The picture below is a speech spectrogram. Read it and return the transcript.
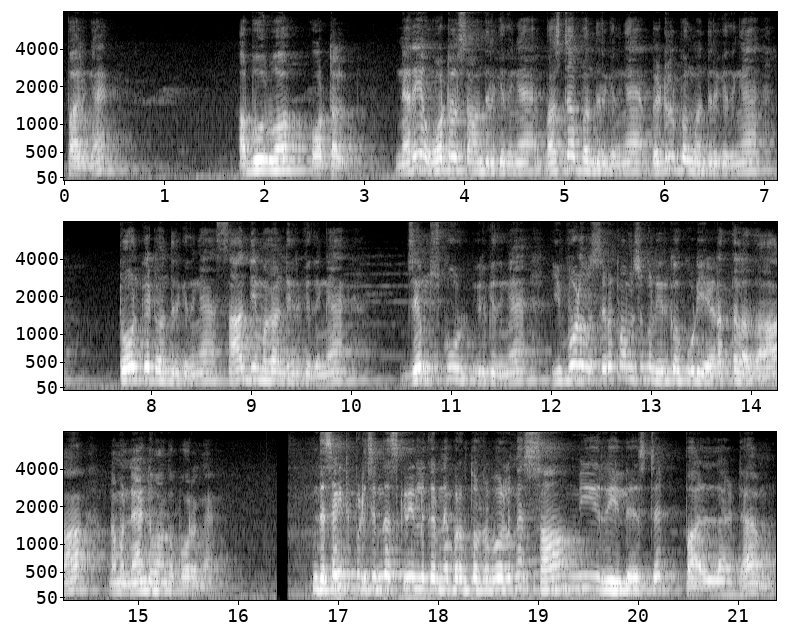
பாருங்கள் அபூர்வா ஹோட்டல். நிறைய ஹோட்டல்ஸ் வந்திருக்குதுங்க. பஸ் ஸ்டாப் வந்திருக்குதுங்க. பெட்ரோல் பங்க் வந்திருக்குதுங்க. டோல்கேட் வந்திருக்குதுங்க. சாந்தி மகால் இருக்குதுங்க. ஜெம் ஸ்கூல் இருக்குதுங்க. இவ்வளவு சிறப்பம்சங்கள் இருக்கக்கூடிய இடத்துல தான் நம்ம லேண்ட் வாங்க போகிறோங்க இந்த சைட் பிடிச்சிருந்தா ஸ்க்ரீனில் இருக்கிற நம்பருக்கு தொடர்பு கொள்ளுங்க. சாமி ரியல் எஸ்டேட் பல்லடம்.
